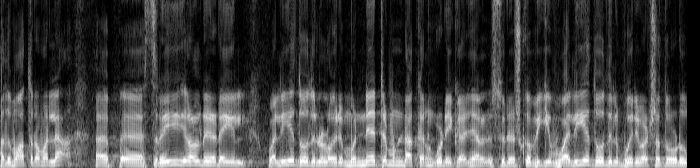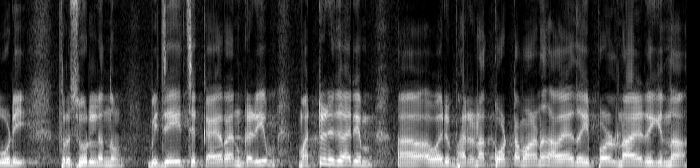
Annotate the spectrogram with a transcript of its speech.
അതുമാത്രമല്ല സ്ത്രീകളുടെ ഇടയിൽ വലിയ തോതിലുള്ള ഒരു മുന്നേറ്റം ഉണ്ടാക്കാൻ കൂടി കഴിഞ്ഞാൽ സുരേഷ് ഗോപിക്ക് വലിയ തോതിൽ ഭൂരിപക്ഷത്തോടുകൂടി തൃശ്ശൂരിൽ നിന്നും വിജയിച്ച് കയറാൻ കഴിയും. മറ്റൊരു കാര്യം ഒരു ഭരണക്കോട്ടമാണ്. അതായത് ഇപ്പോൾ ഉണ്ടായിരിക്കുന്ന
